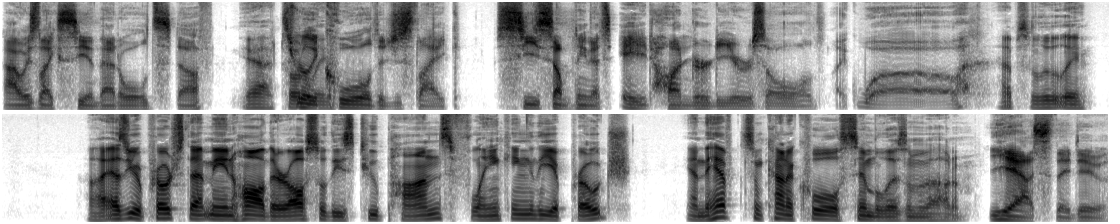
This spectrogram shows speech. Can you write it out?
I always like seeing that old stuff. Yeah, It's really cool to just like see something that's 800 years old. Like, whoa. Absolutely. Uh, as you approach that main hall, there are also these two ponds flanking the approach, and they have some kind of cool symbolism about them. Yes, they do.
